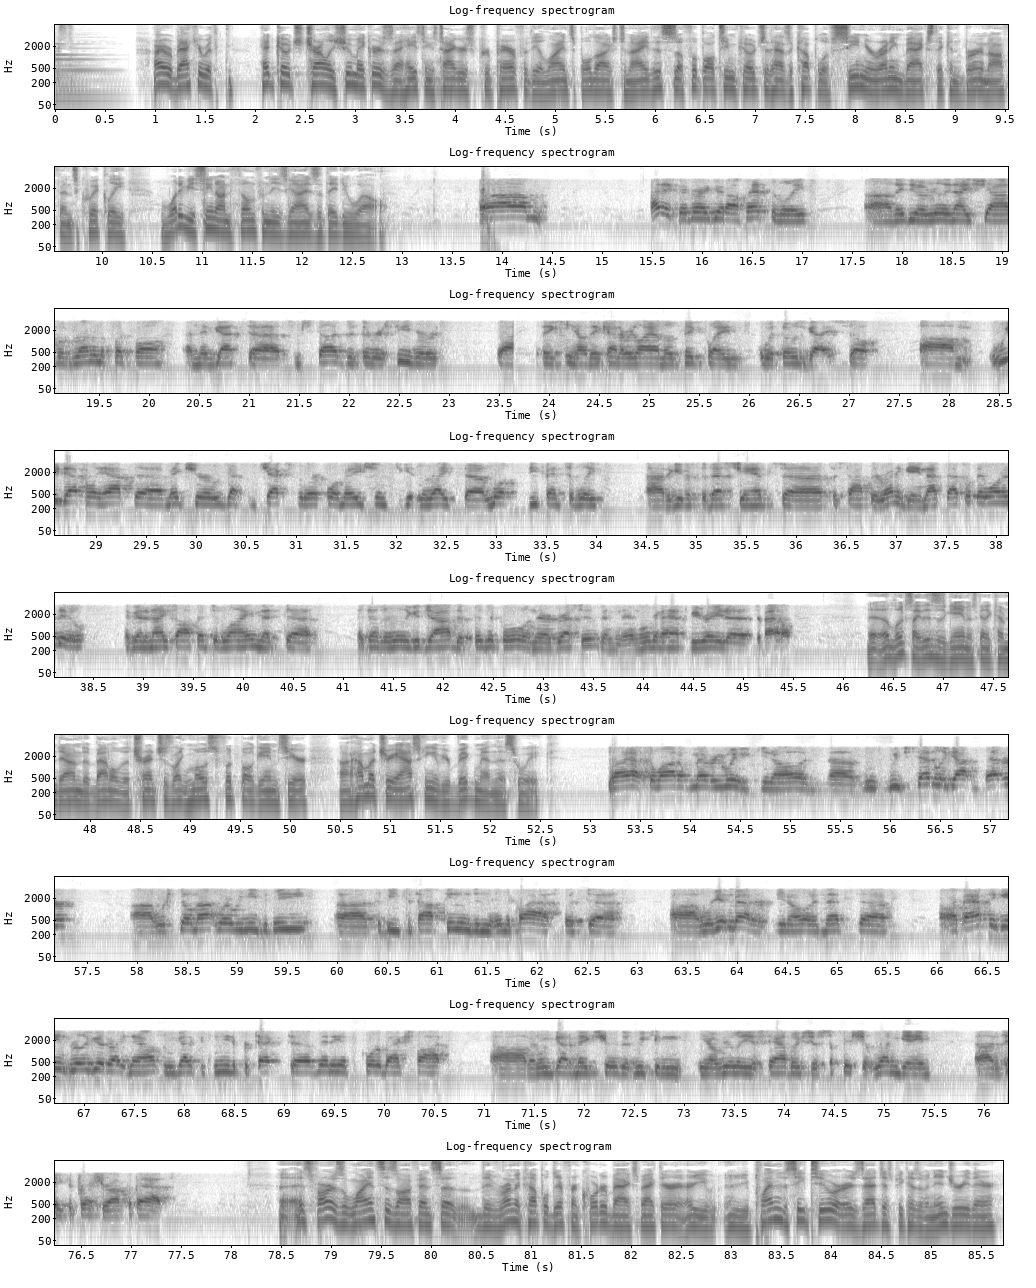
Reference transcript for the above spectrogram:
All right, we're back here with head coach Charlie Shoemaker as the Hastings Tigers prepare for the Alliance Bulldogs tonight. This is a football team coach that has a couple of senior running backs that can burn an offense quickly. What have you seen on film from these guys that they do well? Um, I think they're very good offensively. Uh, they do a really nice job of running the football, and they've got uh, some studs at their receivers. Uh, they, you know, they kind of rely on those big plays with those guys. So um, we definitely have to make sure we've got some checks for their formations to get in the right uh, look defensively uh, to give us the best chance uh, to stop their running game. That's that's what they want to do. They've got a nice offensive line that uh, that does a really good job. They're physical and they're aggressive, and, and we're going to have to be ready to, to battle. It looks like this is a game that's going to come down to the battle of the trenches, like most football games here. Uh, how much are you asking of your big men this week? I ask a lot of them every week, you know, and uh, we've, we've steadily gotten better. Uh, we're still not where we need to be uh, to beat the top teams in, in the class, but uh, uh, we're getting better, you know, and that's uh, our passing game's really good right now. So we've got to continue to protect uh, Vinny at the quarterback spot, um, and we've got to make sure that we can, you know, really establish a sufficient run game uh, to take the pressure off the pass. Uh, as far as Alliance's offense, uh, they've run a couple different quarterbacks back there. Are you are you planning to see two, or is that just because of an injury there?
